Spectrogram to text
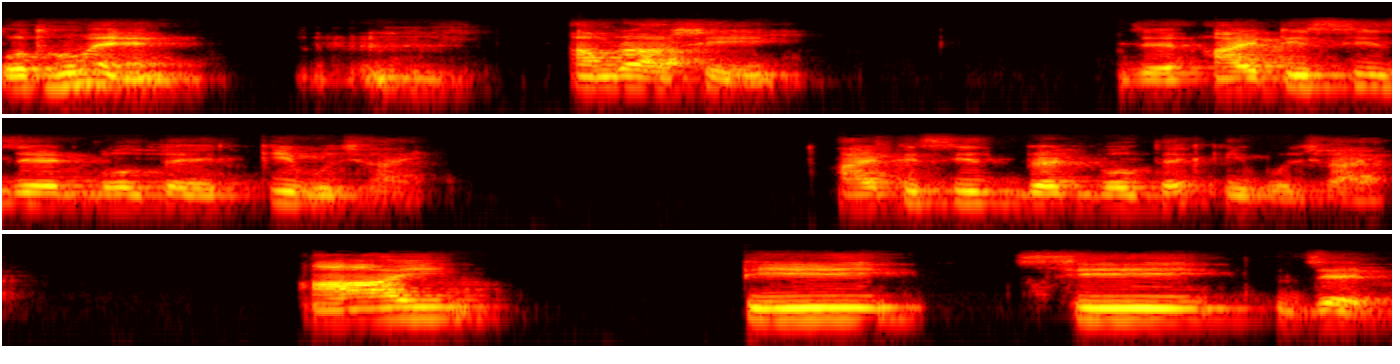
প্রথমে আমরা আসি যে আইটিসি জেড বলতে কি বুঝায়? আইটিসি জেড বলতে কি বুঝায়? আই টি সি জেড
